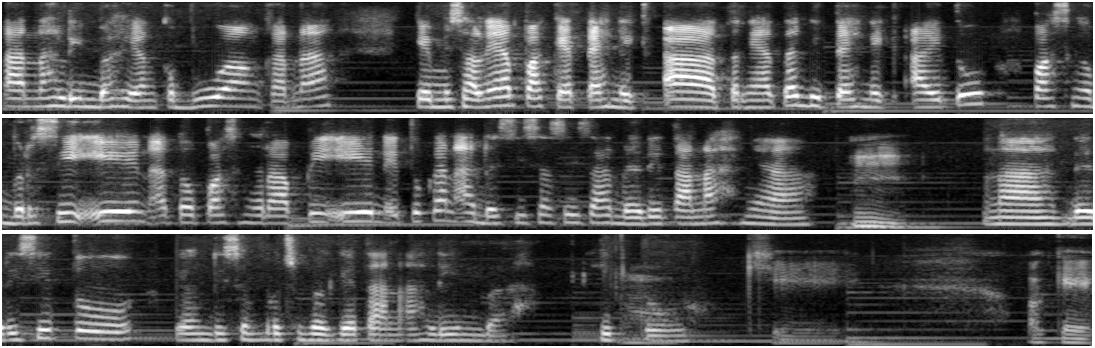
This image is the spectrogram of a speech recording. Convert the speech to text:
tanah limbah yang kebuang karena kayak misalnya pakai teknik A ternyata di teknik A itu pas ngebersihin atau pas ngerapiin itu kan ada sisa-sisa dari tanahnya hmm. nah dari situ yang disebut sebagai tanah limbah gitu oke okay. oke okay.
